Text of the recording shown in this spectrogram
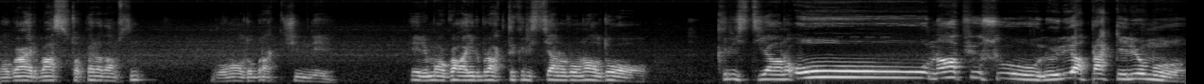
Maguire bas stoper adamsın. Ronaldo bıraktı şimdi. Harry Maguire bıraktı Cristiano Ronaldo. Cristiano o ne yapıyorsun? Ölü yaprak geliyor mu?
